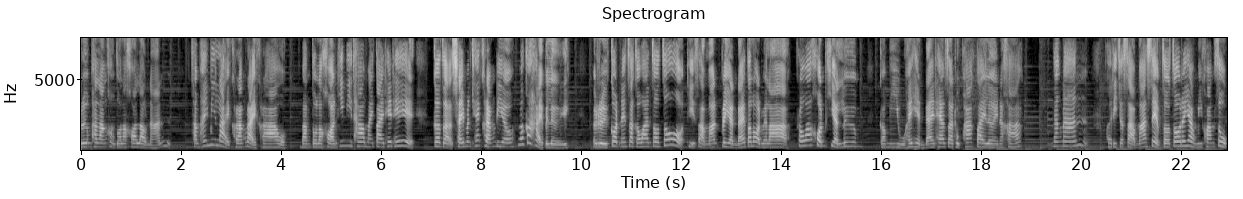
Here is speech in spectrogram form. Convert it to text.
ลืมพลังของตัวละครเหล่านั้นทำให้มีหลายครั้งหลายคราว บางตัวละครที่มีท่าไม้ตายเท่ๆ ก็จะใช้มันแค่ครั้งเดียวแล้วก็หายไปเลย หรือกฎในจักรวาลโจโจ้ที่สามารถเปลี่ยนได้ตลอดเวลา เพราะว่าคนเขียนลืม ก็มีอยู่ให้เห็นได้แทบจะทุกภาคไปเลยนะคะ ดังนั้นเพื่อที่จะสามารถเสพโจโจ้ได้อย่างมีความสุข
